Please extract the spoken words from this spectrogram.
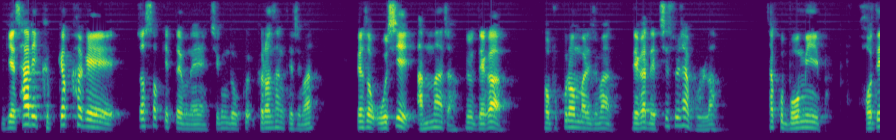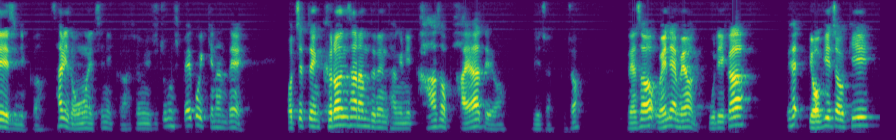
이게 살이 급격하게 쪘었기 때문에 지금도 그, 런 상태지만 그래서 옷이 안 맞아. 그리고 내가 더 부끄러운 말이지만 내가 내 치수를 잘 몰라. 자꾸 몸이 거대해지니까 살이 너무 많이 찌니까 저는 이제 조금씩 빼고 있긴 한데 어쨌든 그런 사람들은 당연히 가서 봐야 돼요. 그죠? 그래서 왜냐면 우리가 해- 여기저기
